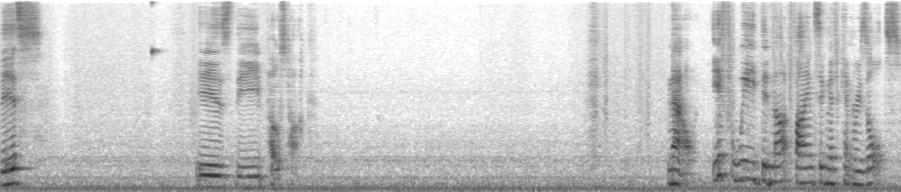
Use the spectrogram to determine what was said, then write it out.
This is the post hoc. Now, if we did not find significant results,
